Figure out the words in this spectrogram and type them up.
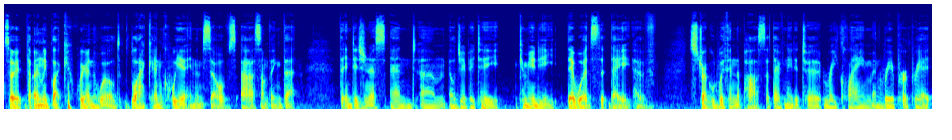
So, the only black queer in the world, black and queer in themselves are something that the Indigenous and um, LGBT community, they're words that they have struggled with in the past that they've needed to reclaim and reappropriate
